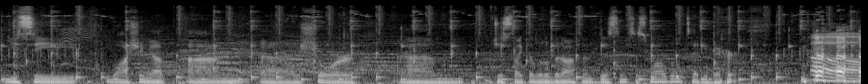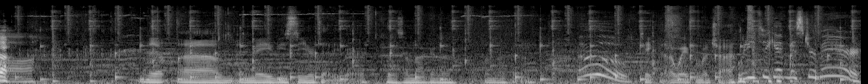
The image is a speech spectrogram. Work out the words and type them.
you see washing up on uh, shore, um, just like a little bit off in the distance, a small little teddy bear. Aw. yep. Um, and maybe see your teddy bear because I'm not gonna I'm not gonna take that away from a child. we need to get Mr. Bear.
